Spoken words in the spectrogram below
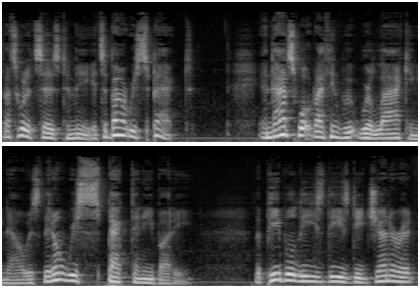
That's what it says to me. It's about respect. And that's what I think we're lacking now is they don't respect anybody. The people these these degenerate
